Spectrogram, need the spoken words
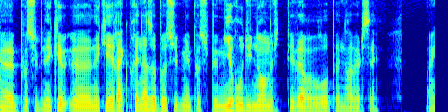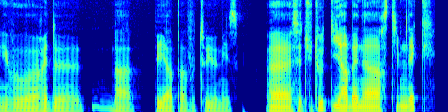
Euh, posub, ne ket euh, ne ket rak prena zo posub, me posub mirou du nan vit pever Europe en dravelse. Hag e vo euh, red euh, ba, PA pa vo teuio mez. Euh, setu tout, di ar ben ar Steam Deck?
